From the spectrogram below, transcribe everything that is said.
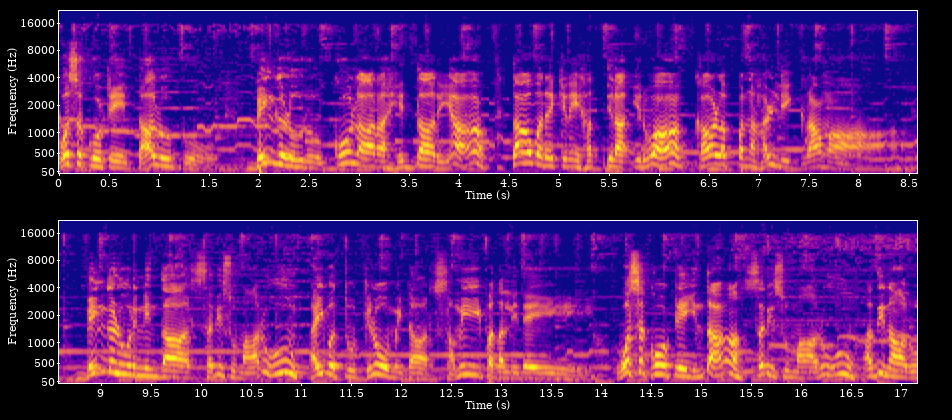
ಹೊಸಕೋಟೆ ತಾಲೂಕು. ಬೆಂಗಳೂರು ಕೋಲಾರ ಹೆದ್ದಾರಿಯ ತಾವರೆಕೆರೆ ಹತ್ತಿರ ಇರುವ ಕಾಳಪ್ಪನಹಳ್ಳಿ ಗ್ರಾಮ. ಬೆಂಗಳೂರಿನಿಂದ ಸರಿಸುಮಾರು ಐವತ್ತು ಕಿಲೋಮೀಟರ್ ಸಮೀಪದಲ್ಲಿದೆ. ಹೊಸಕೋಟೆಯಿಂದ ಸರಿಸುಮಾರು ಹದಿನಾರು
